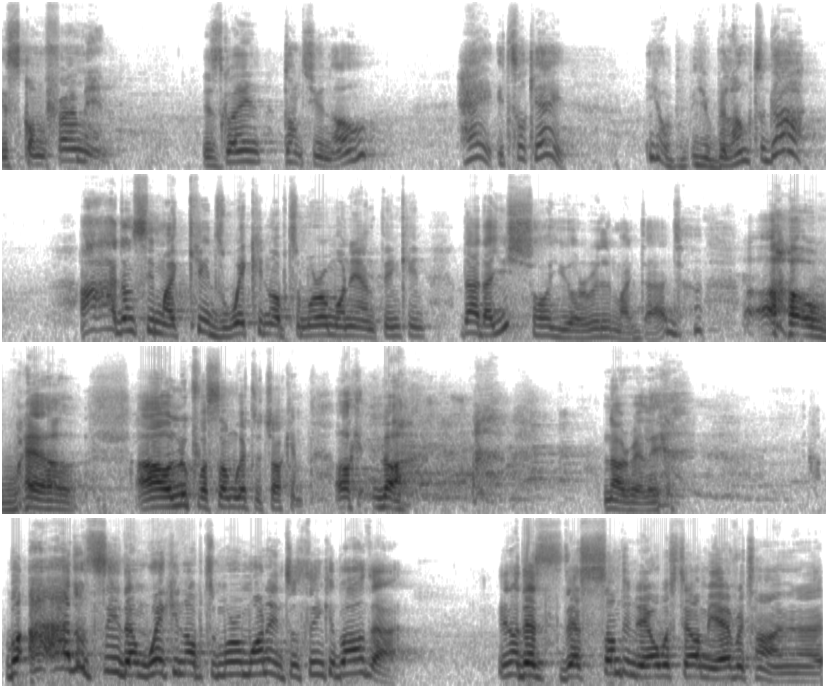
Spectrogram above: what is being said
It's confirming. It's going, don't you know? Hey, it's okay. You, you belong to God. I don't see my kids waking up tomorrow morning and thinking, Dad, are you sure you're really my dad? oh, well, I'll look for somewhere to chuck him. Okay, no, not really. But I don't see them waking up tomorrow morning to think about that. You know, there's, there's something they always tell me every time, and I,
